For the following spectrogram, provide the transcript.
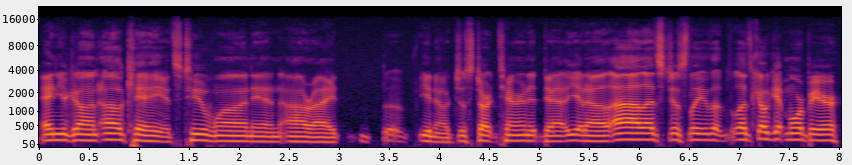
and you're going, okay, it's two one, and all right, uh, you know, just start tearing it down. You know, uh, let's just leave. Let's go get more beer.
